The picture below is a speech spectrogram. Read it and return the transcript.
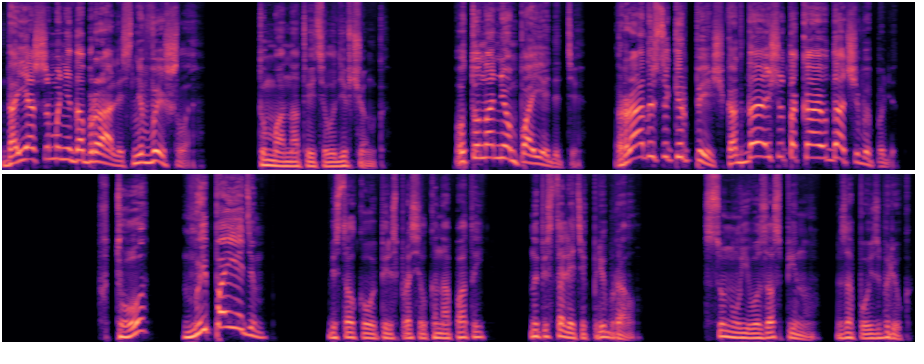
«Да я ж мы не добрались, не вышло!» Туманно ответила девчонка. Вот то на нем поедете. Радуйся, кирпич, когда еще такая удача выпадет?» «Кто? Мы поедем?» Бестолково переспросил Конопатый, но пистолетик прибрал. Сунул его за спину, за пояс брюк.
